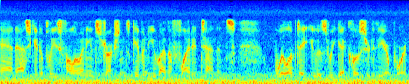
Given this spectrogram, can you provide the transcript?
and ask you to please follow any instructions given to you by the flight attendants. We'll update you as we get closer to the airport.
